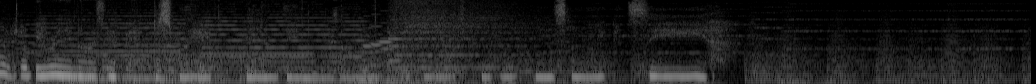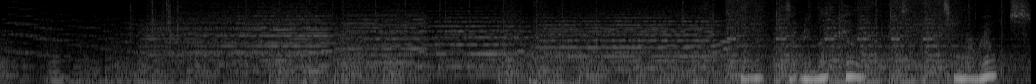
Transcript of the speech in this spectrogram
It would be really nice if it displayed the thing on completely so we could see. Does it mean that count? Somewhere else?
